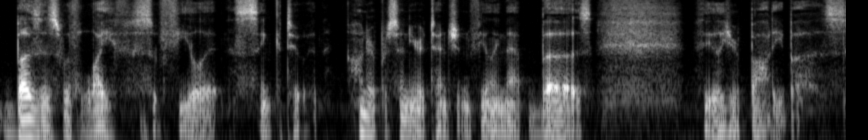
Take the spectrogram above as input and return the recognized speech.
buzzes with life. So feel it. Sink to it. 100% of your attention feeling that buzz. Feel your body buzz.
